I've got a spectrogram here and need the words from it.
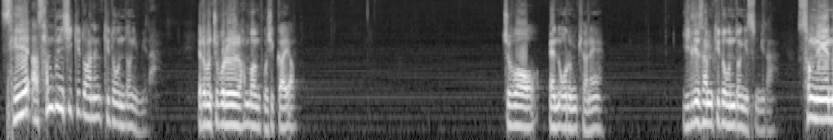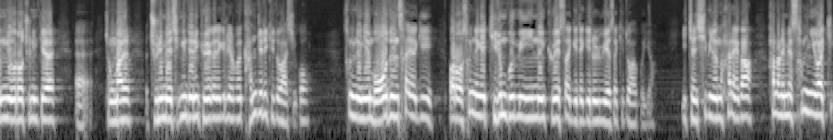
세, 아, 3분씩 기도하는 기도 운동입니다. 여러분 주보를 한번 보실까요? 주보 맨 오른편에 1, 2, 3 기도 운동이 있습니다. 성령의 능력으로 주님께 정말 주님의 증인되는 교회가 되기를 여러분 간절히 기도하시고 성령의 모든 사역이 바로 성령의 기름 부음이 있는 교회 사역이 되기를 위해서 기도하고요. 2012년 한 해가 하나님의 섭리와 기,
